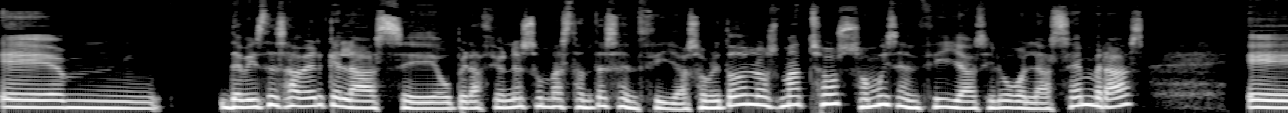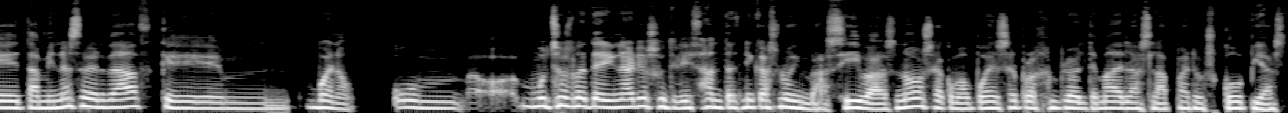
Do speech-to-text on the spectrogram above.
Em, Debéis de saber que las eh, operaciones son bastante sencillas, sobre todo en los machos son muy sencillas y luego en las hembras eh, también es verdad que, mm, bueno, muchos veterinarios utilizan técnicas no invasivas, ¿no? O sea, como puede ser, por ejemplo, el tema de las laparoscopias,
